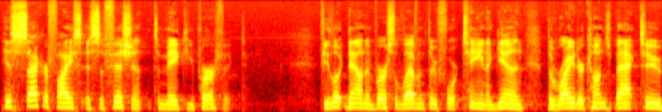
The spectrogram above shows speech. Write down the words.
his sacrifice is sufficient to make you perfect. If you look down in verse 11 through 14, again, the writer comes back to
